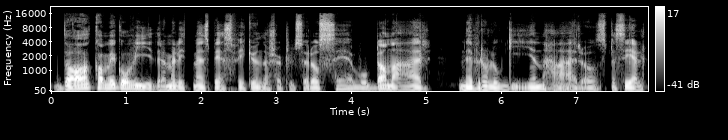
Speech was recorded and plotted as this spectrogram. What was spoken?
Da kan vi gå videre med litt mer spesifikke undersøkelser og se hvordan er nevrologien her, og spesielt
